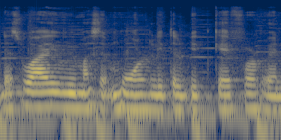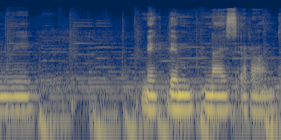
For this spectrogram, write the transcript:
That's why we must more little bit careful when we make them nice around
